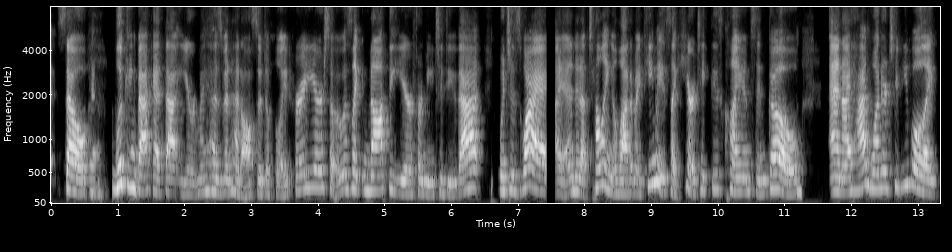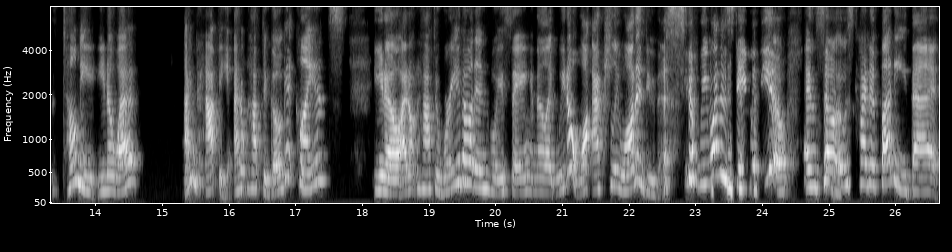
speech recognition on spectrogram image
it. So looking back at that year, my husband had also deployed for a year. So it was like not the year for me to do that, which is why I ended up telling a lot of my teammates, like, here, take these clients and go and I had one or two people like tell me, you know what? I'm happy. I don't have to go get clients. You know, I don't have to worry about invoicing. And they're like, we don't want actually want to do this. we want to stay with you. And so yeah. it was kind of funny that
